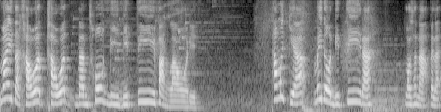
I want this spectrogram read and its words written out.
ไม่แต่เขาอะเขาอะดันโชคดีดิจจี้ฝั่งเราดิ ถ้าเมื่อกี้ไม่โดนดิจจี้นะ เราชนะไปแล้ว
